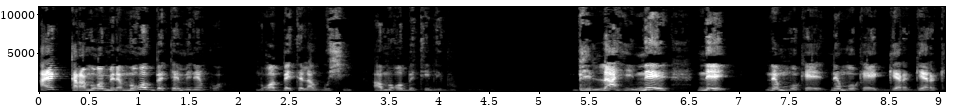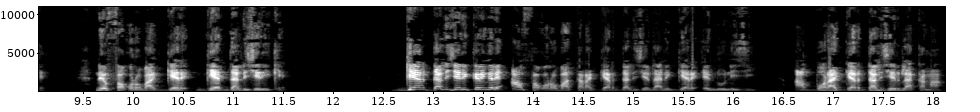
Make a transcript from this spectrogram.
a ye karamɔgɔ minɛ mɔgɔ bɛɛ tɛ minɛ kuwa mɔgɔ bɛɛ tɛ la gosi a mɔgɔ bɛɛ tɛ bilahi ne ne ne mɔkɛ ne mɔkɛ ye gɛrɛ gɛrɛ ne fakɔrɔba gɛrɛ gɛrɛ d'Algérie kɛ. Gɛrɛ d'Algérie kelen kelen an fakɔrɔba taara gɛrɛ d'Algérie la ani gɛrɛ Indonésie. A bɔra gɛrɛ d'Algérie la ka na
